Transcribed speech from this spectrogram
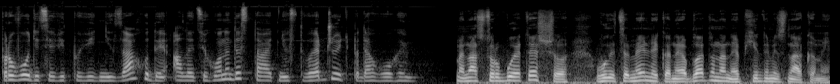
проводяться відповідні заходи, але цього недостатньо, стверджують педагоги. Нас турбує те, що вулиця Мельника не обладнана необхідними знаками.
